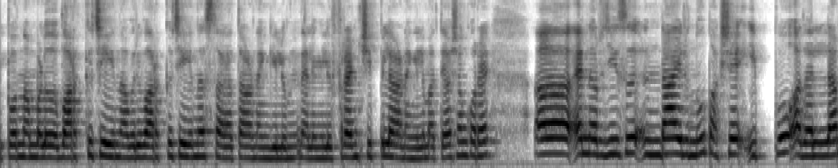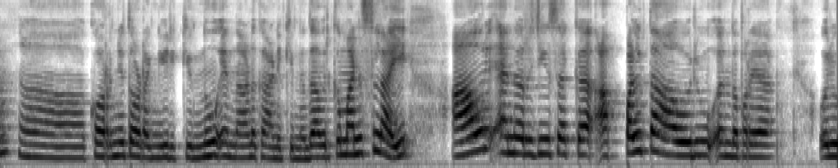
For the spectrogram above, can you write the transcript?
ഇപ്പോൾ നമ്മൾ വർക്ക് ചെയ്യുന്ന അവർ വർക്ക് ചെയ്യുന്ന സ്ഥലത്താണെങ്കിലും അല്ലെങ്കിൽ ഫ്രണ്ട്ഷിപ്പിലാണെങ്കിലും അത്യാവശ്യം കുറേ എനർജീസ് ഉണ്ടായിരുന്നു. പക്ഷേ ഇപ്പോൾ അതെല്ലാം കുറഞ്ഞു തുടങ്ങിയിരിക്കുന്നു എന്നാണ് കാണിക്കുന്നത്. അവർക്ക് മനസ്സിലായി. ആ ഒരു എനർജീസൊക്കെ അപ്പോഴത്തെ ആ ഒരു എന്താ പറയുക ഒരു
